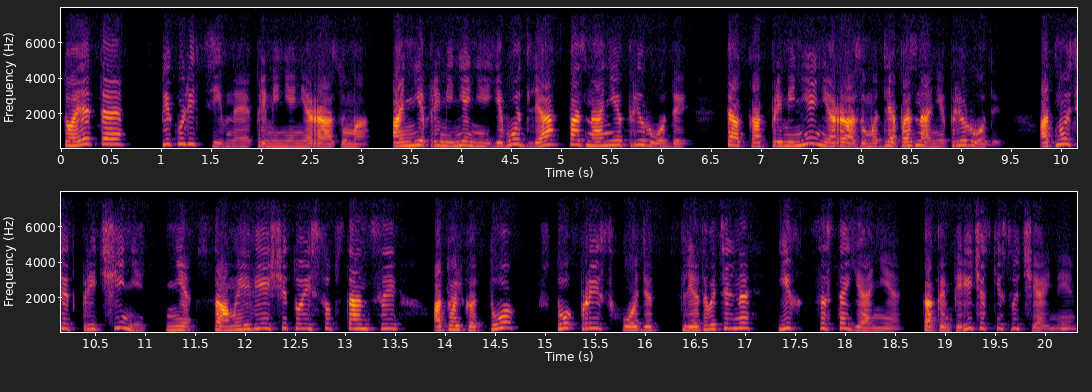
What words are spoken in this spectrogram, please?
то это спекулятивное применение разума, а не применение его для познания природы, так как применение разума для познания природы относит к причине не самые вещи, то есть субстанции, а только то, что происходит, следовательно, их состояние, как эмпирически случайные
